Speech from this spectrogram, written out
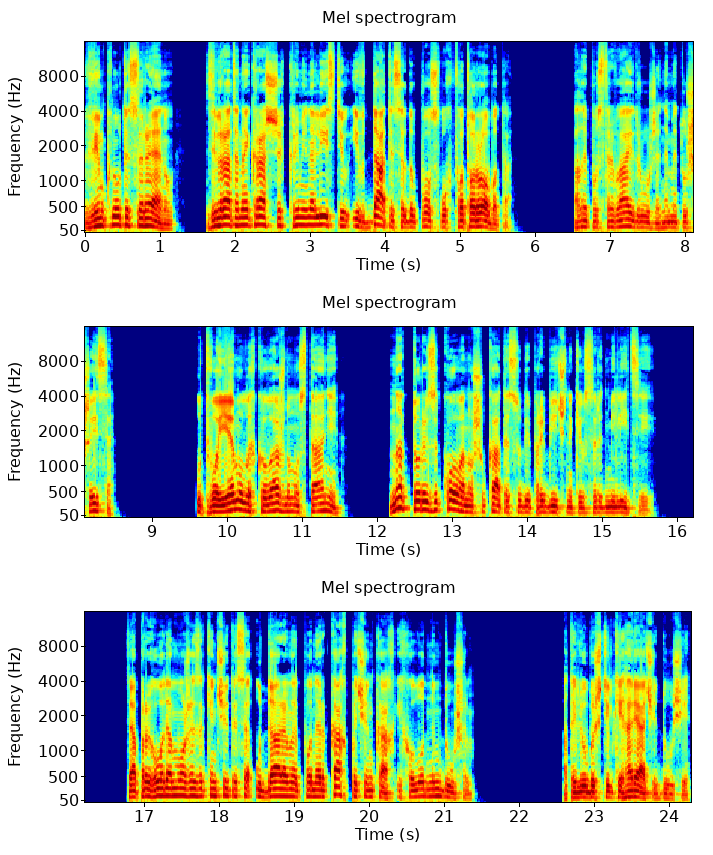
ввімкнути сирену, зібрати найкращих криміналістів і вдатися до послуг фоторобота. Але постривай, друже, не метушися. У твоєму легковажному стані надто ризиковано шукати собі прибічників серед міліції. Ця пригода може закінчитися ударами по нирках печінках і холодним душем. А ти любиш тільки гарячі душі,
